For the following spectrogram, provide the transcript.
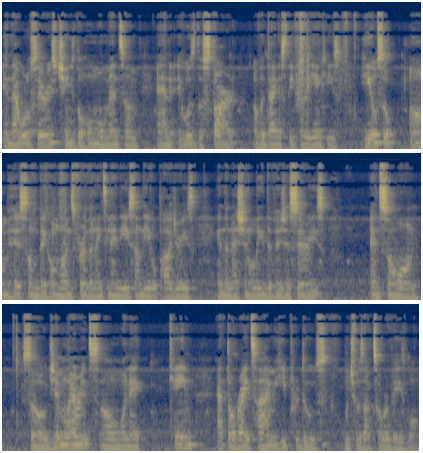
in that World Series changed the whole momentum, and it was the start of a dynasty for the Yankees. He also um, hit some big home runs for the 1998 San Diego Padres in the National League Division Series, and so on. So Jim Leyritz, um, when it came at the right time, he produced, which was October baseball.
